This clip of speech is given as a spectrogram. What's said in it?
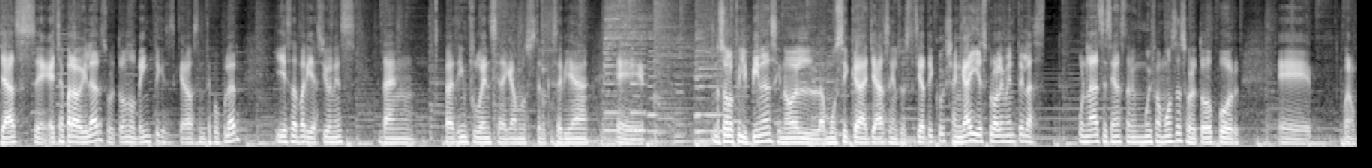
jazz hecha para bailar, sobre todo en los 20, que se queda bastante popular, y esas variaciones dan para esa influencia, digamos, de lo que sería no solo Filipinas, sino la música jazz en el sudeste asiático. Shanghái es probablemente las, una de las escenas también muy famosas, sobre todo por eh, bueno,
